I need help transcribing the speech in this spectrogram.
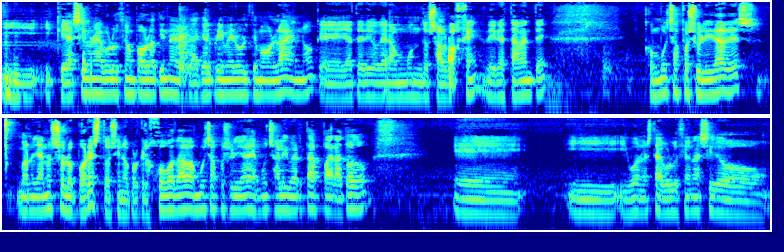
Y, que ha sido una evolución paulatina desde aquel primer último online, ¿no? Que ya te digo que era un mundo salvaje directamente, con muchas posibilidades. Bueno, ya no solo por esto, sino porque el juego daba muchas posibilidades, mucha libertad para todo. Eh, y, y bueno, esta evolución ha sido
